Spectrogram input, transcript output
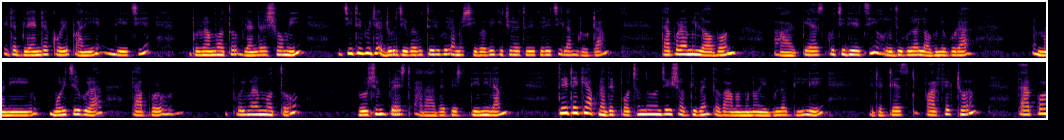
এটা ব্লেন্ডার করে পানি দিয়েছি। পরিমাণ মতো ব্লেন্ডার সময় চিতু পিঠা ডো যেভাবে তৈরি করি, আমরা সেভাবেই কিছুটা তৈরি করেছিলাম ডোটা তারপর আমি লবণ আর পেঁয়াজ কুচি দিয়েছি, হলুদ গুঁড়া, লবণের গুঁড়া মানে মরিচের গুঁড়া। তারপর পরিমাণ মতো রসুন পেস্ট আর আদা পেস্ট দিয়ে নিলাম। তো এটাকে আপনাদের পছন্দ অনুযায়ী সব দিবেন, তবে আমার মনে হয় এগুলো দিলে এটা টেস্ট পারফেক্ট হয়। তারপর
